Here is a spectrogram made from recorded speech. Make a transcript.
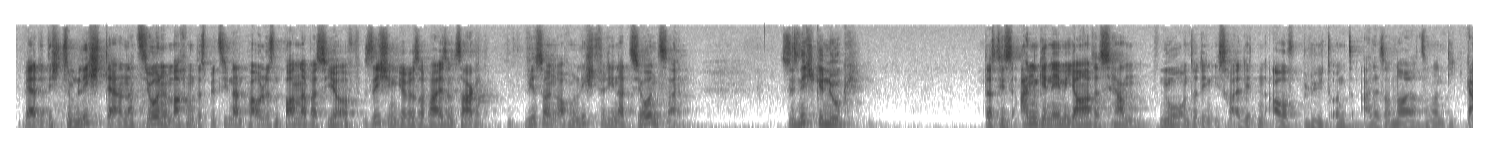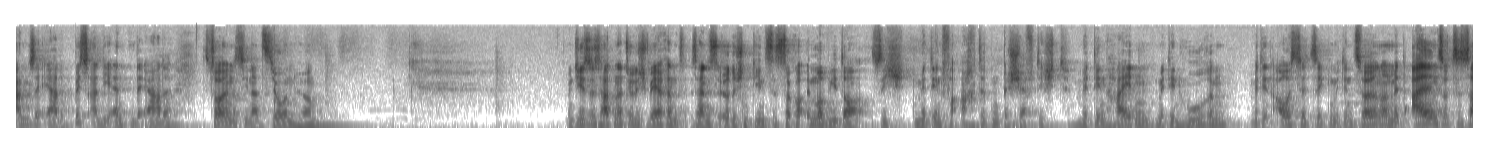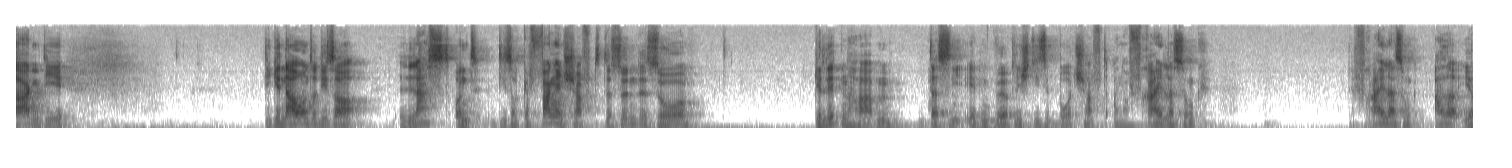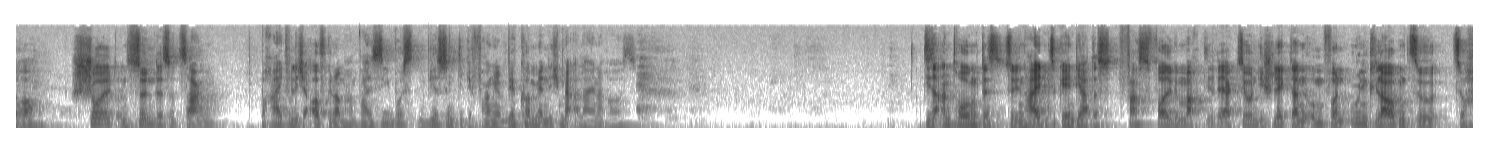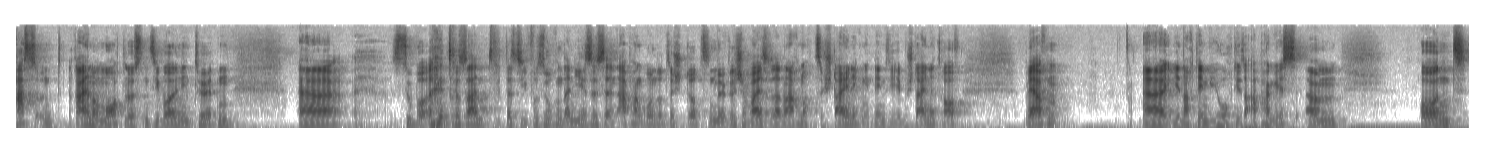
werde dich zum Licht der Nationen machen. Das beziehen dann Paulus und Barnabas hier auf sich in gewisser Weise und sagen, wir sollen auch ein Licht für die Nation sein. Es ist nicht genug, dass dieses angenehme Jahr des Herrn nur unter den Israeliten aufblüht und alles erneuert, sondern die ganze Erde, bis an die Enden der Erde, sollen es die Nationen hören. Und Jesus hat natürlich während seines irdischen Dienstes sogar immer wieder sich mit den Verachteten beschäftigt, mit den Heiden, mit den Huren, mit den Aussätzigen, mit den Zöllnern, mit allen sozusagen, die, die genau unter dieser Last und dieser Gefangenschaft der Sünde so gelitten haben, dass sie eben wirklich diese Botschaft einer Freilassung, der Freilassung aller ihrer Schuld und Sünde sozusagen bereitwillig aufgenommen haben, weil sie wussten, wir sind die Gefangenen, wir kommen ja nicht mehr alleine raus. Diese Androhung, das, zu den Heiden zu gehen, die hat das Fass voll gemacht. Die Reaktion, die schlägt dann um von Unglauben zu, zu Hass und reiner Mordlust und sie wollen ihn töten. Äh, super interessant, dass sie versuchen, dann Jesus einen Abhang runterzustürzen, möglicherweise danach noch zu steinigen, indem sie eben Steine drauf werfen, äh, je nachdem, wie hoch dieser Abhang ist. Ähm, und,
